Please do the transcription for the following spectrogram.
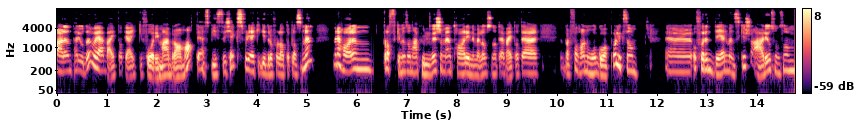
er det en periode hvor jeg veit at jeg ikke får i meg bra mat. Jeg spiser kjeks fordi jeg ikke gidder å forlate plassen min. Men jeg har en flaske med sånn her pulver som jeg tar innimellom, sånn at jeg veit at jeg i hvert fall har noe å gå på, liksom. Eh, og for en del mennesker så er det jo sånn som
